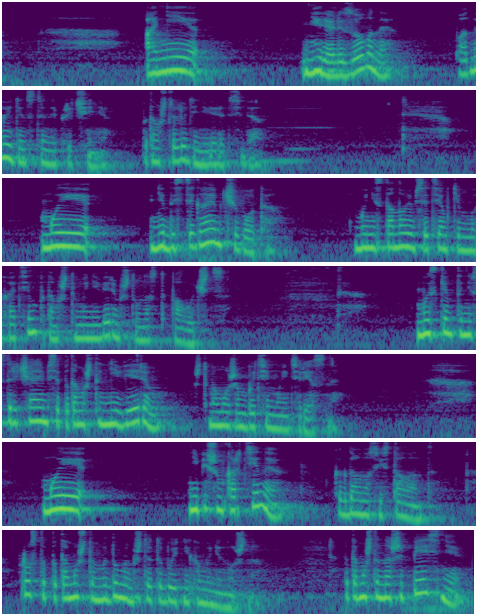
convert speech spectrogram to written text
они не реализованы по одной единственной причине, потому что люди не верят в себя. Мы не достигаем чего-то, мы не становимся тем, кем мы хотим, потому что мы не верим, что у нас это получится. Мы с кем-то не встречаемся, потому что не верим, что мы можем быть ему интересны. Мы не пишем картины, когда у нас есть талант, просто потому что мы думаем, что это будет никому не нужно. Потому что наши песни,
